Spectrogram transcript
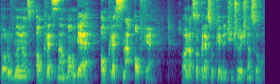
Porównując okres na bombie, okres na ofie oraz okresu, kiedy ćwiczyłeś na sucho.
